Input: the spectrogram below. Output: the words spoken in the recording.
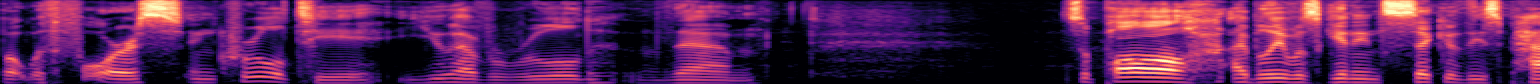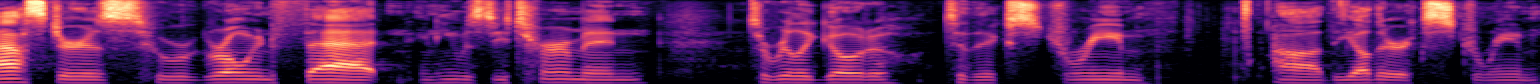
But with force and cruelty you have ruled them. So, Paul, I believe, was getting sick of these pastors who were growing fat, and he was determined to really go to, to the extreme, uh, the other extreme.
